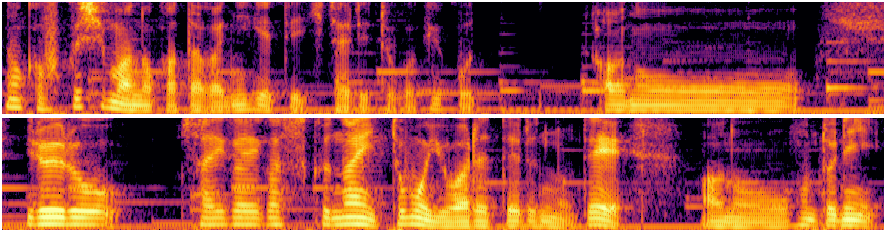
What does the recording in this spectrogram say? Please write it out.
なんか福島の方が逃げてきたりとか結構あのー、いろいろ災害が少ないとも言われてるのであの本当に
